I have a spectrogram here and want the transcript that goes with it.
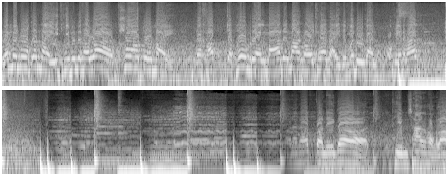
แล้วมาดูกันใหม่อีกทีนึงนะครับว่าท่อตัวใหม่นะครับ จะเพิ่มแรงม้าได้มากน้อยแค่ไหน เดี๋ยวมาดูกัน โอเคนะครับ ตอนนี้ก็ทีมช่างของเรา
